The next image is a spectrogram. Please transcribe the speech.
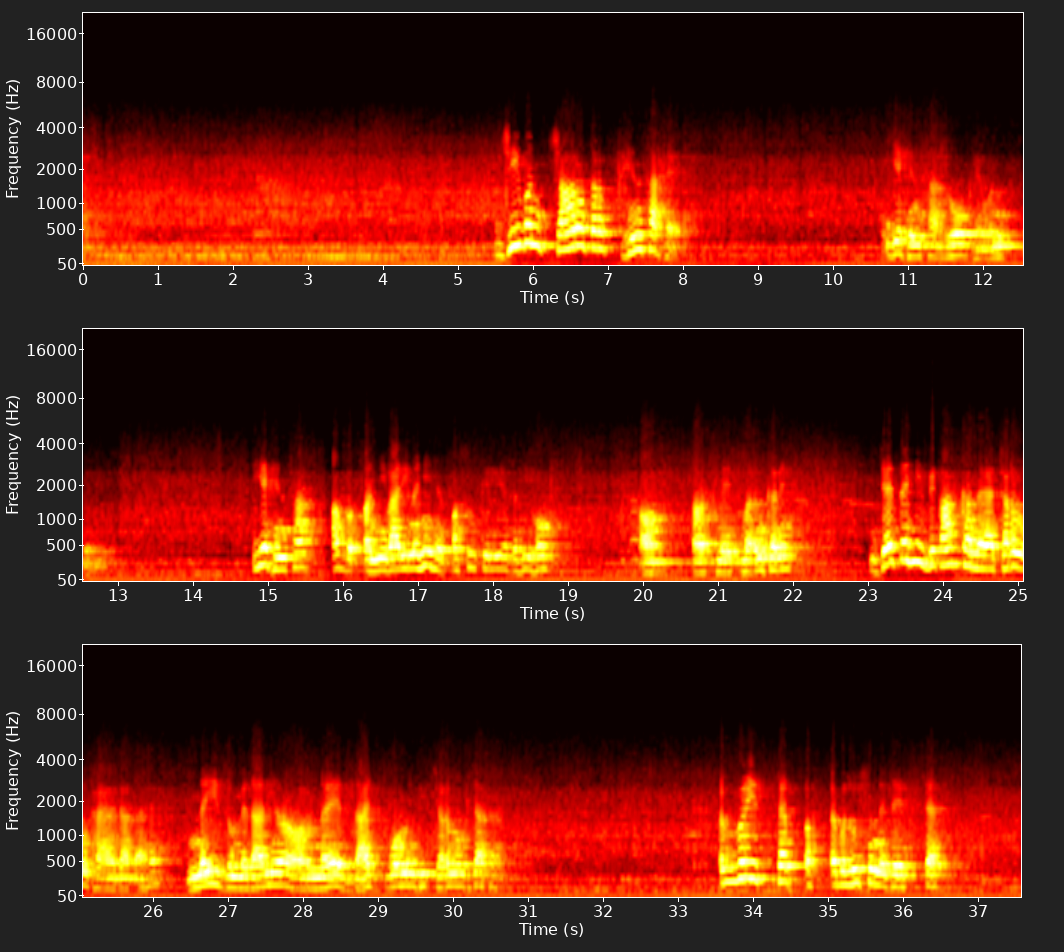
जीवन चारों तरफ़ हिंसा है। ये हिंसा रोग है मनुष्य के लिए। ये हिंसा अब अनिवार्य नहीं है, पशु के लिए रही हो और सांस में स्मरण करें, जैसे ही विकास का नया चरण उठाया जाता है नई जिम्मेदारियाँ और नए दायित्वों में भी चरण उठ जाता है। Every step of evolution is a step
